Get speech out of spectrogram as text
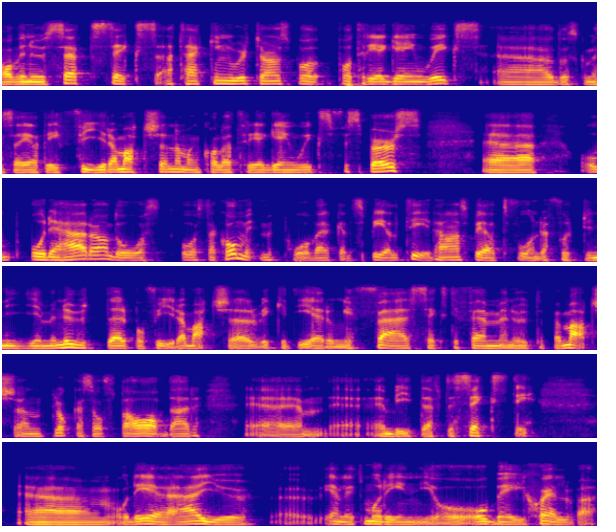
har vi nu sett sex attacking returns på, på tre game weeks. Uh, då ska man säga att det är fyra matcher när man kollar tre game weeks för Spurs. Eh, och, och det här har han då åstadkommit med påverkad speltid. Han har spelat 249 minuter på fyra matcher, vilket ger ungefär 65 minuter per match. Han plockas ofta av där eh, en bit efter 60. Um, eh, och det är ju enligt Mourinho och, och Bale själva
